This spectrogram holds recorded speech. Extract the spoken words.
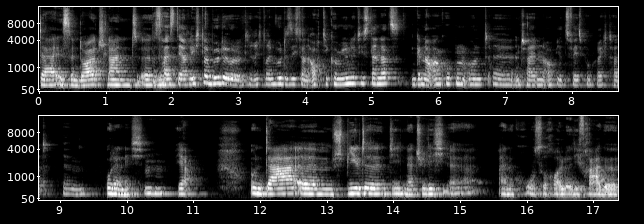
Da ist in Deutschland. Äh, das heißt, der Richter würde oder die Richterin würde sich dann auch die Community Standards genau angucken und äh, entscheiden, ob jetzt Facebook recht hat. Ähm. Oder nicht. Mhm. Ja. Und da ähm, spielte die natürlich äh, eine große Rolle die Frage,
